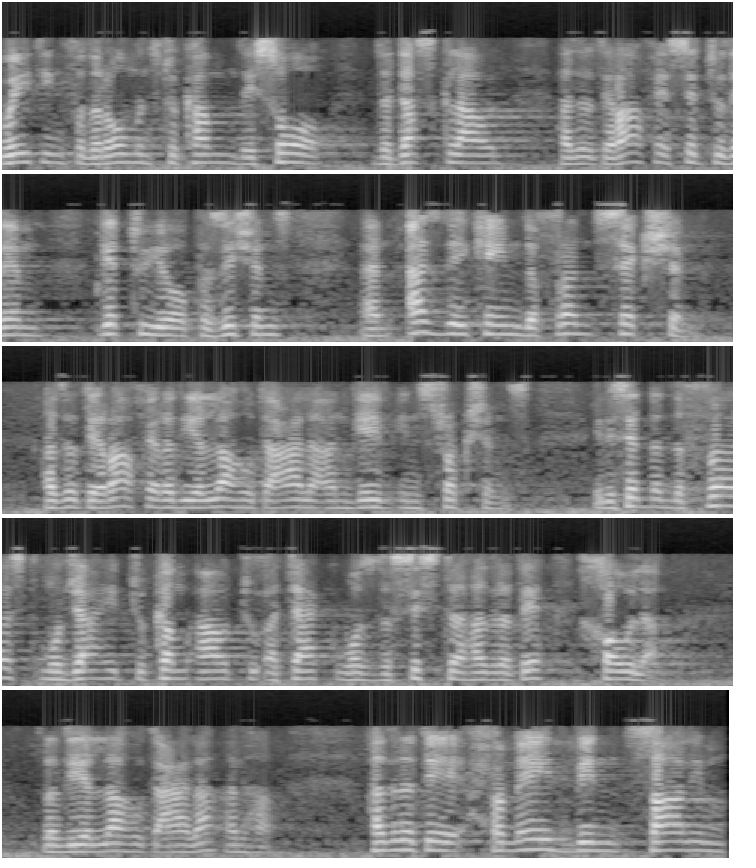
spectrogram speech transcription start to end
waiting for the Romans to come. They saw the dust cloud. Hazrat Rafi said to them, get to your positions. And as they came, the front section Hazrat Rafi radiallahu ta'ala and gave instructions. It is said that the first mujahid to come out to attack was the sister Hazrat Khawla radiallahu ta'ala anha. Hazrat Humayd bin Salim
